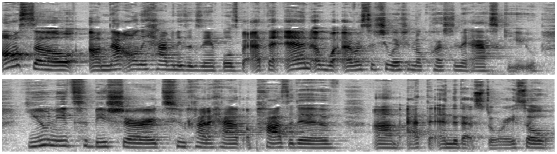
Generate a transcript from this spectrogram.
also um, not only having these examples but at the end of whatever situational question they ask you you need to be sure to kind of have a positive um, at the end of that story. So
